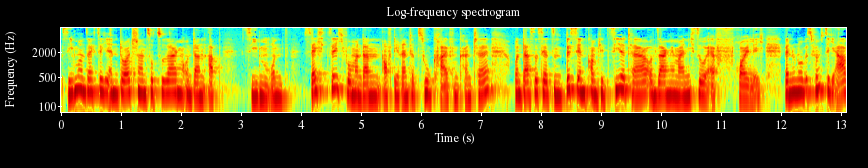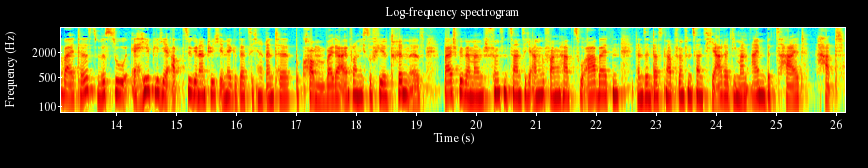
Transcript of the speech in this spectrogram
67 in Deutschland sozusagen und dann ab 67 60, wo man dann auf die Rente zugreifen könnte. Und das ist jetzt ein bisschen komplizierter und sagen wir mal nicht so erfreulich. Wenn du nur bis 50 arbeitest, wirst du erhebliche Abzüge natürlich in der gesetzlichen Rente bekommen, weil da einfach nicht so viel drin ist. Beispiel, wenn man mit 25 angefangen hat zu arbeiten, dann sind das knapp 25 Jahre, die man einbezahlt hat.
